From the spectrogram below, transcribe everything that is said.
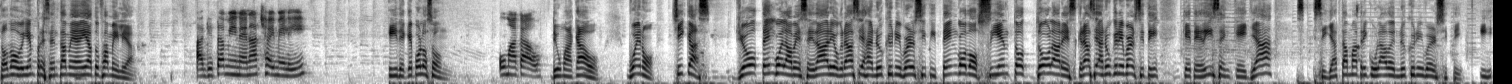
¿Todo bien? Preséntame ahí a tu familia. Aquí está mi nena Chaimeli, ¿Y de qué pueblo son? Humacao. de Humacao. Bueno, chicas, yo tengo el abecedario gracias a Nuke University. Tengo 200 dólares gracias a Nuke University que te dicen que ya, si ya estás matriculado en Nuke University y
